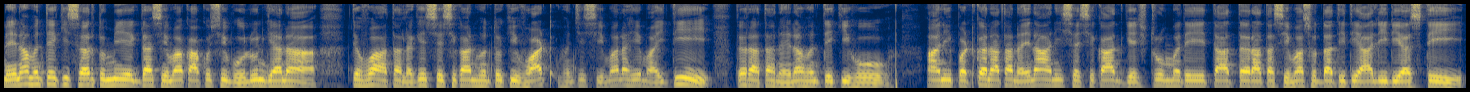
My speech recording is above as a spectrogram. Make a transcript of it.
नैना म्हणते की सर तुम्ही एकदा सीमा काकूशी बोलून घ्या ना. तेव्हा आता लगेच शशिकांत म्हणतो की वाट म्हणजे सीमाला हे माहिती? आहे तर आता नैना म्हणते की हो. आणि पटकन आता नैना आणि शशिकांत गेस्ट रूममध्ये येतात तर आता सीमासुद्धा तिथे आलेली असते.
